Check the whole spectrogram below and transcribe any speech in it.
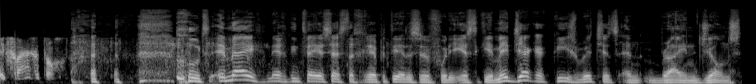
Ik vraag het toch. Goed, in mei 1962 repeteerden ze voor de eerste keer Mick Jagger, Keith Richards en Brian Jones.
